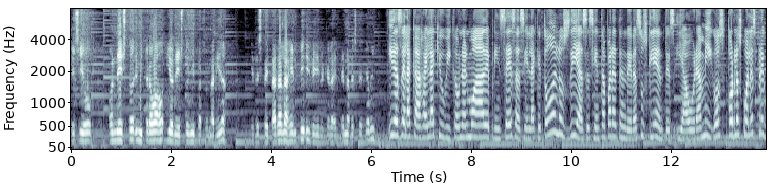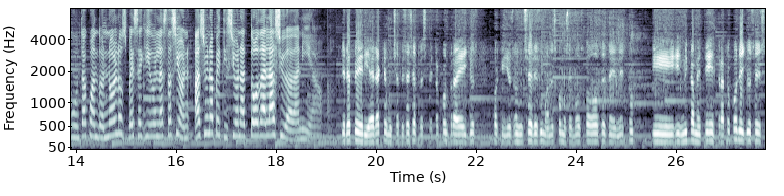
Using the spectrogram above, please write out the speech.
he sido honesto en mi trabajo y honesto en mi personalidad respetar a la gente y que la gente me respete a mí. Y desde la caja en la que ubica una almohada de princesas y en la que todos los días se sienta para atender a sus clientes y ahora amigos, por los cuales pregunta cuando no los ve seguido en la estación, hace una petición a toda la ciudadanía. Yo le pediría era que muchas veces el respeto contra ellos, porque ellos son seres humanos como somos todos en esto, y, únicamente el trato con ellos es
